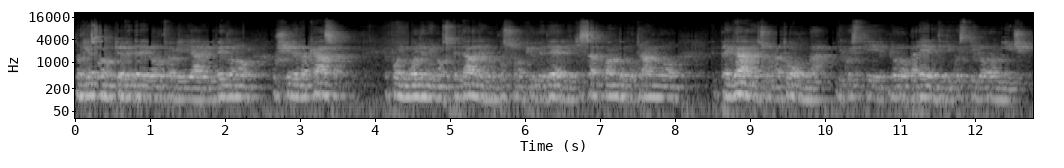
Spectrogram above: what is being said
non riescono più a vedere i loro familiari, li vedono uscire da casa e poi muoiono in ospedale, non possono più vederli, chissà quando potranno pregare su una tomba di questi loro parenti, di questi loro amici.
